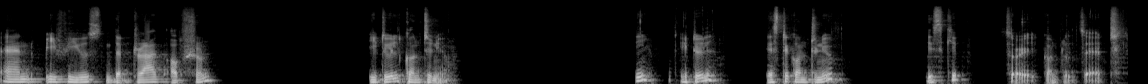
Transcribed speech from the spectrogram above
and if you use the drag option it will continue. See it will stay continue. Skip. Sorry control z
